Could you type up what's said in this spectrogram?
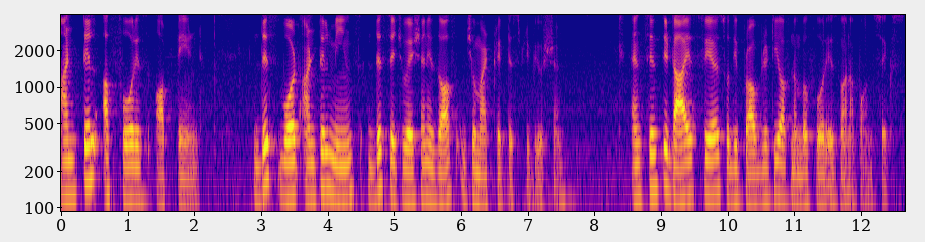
until a 4 is obtained. This word until means this situation is of geometric distribution. And since the die is fair, so the probability of number 4 is 1 upon 6.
